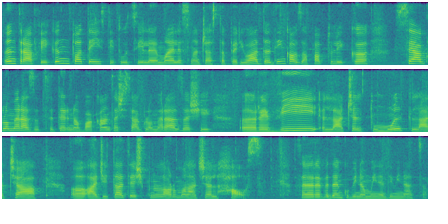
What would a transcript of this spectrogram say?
în trafic, în toate instituțiile, mai ales în această perioadă, din cauza faptului că se aglomerează, se termină vacanța și se aglomerează și uh, revii la acel tumult, la acea uh, agitație și până la urmă la acel haos. Să ne revedem cu bine mâine dimineață!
